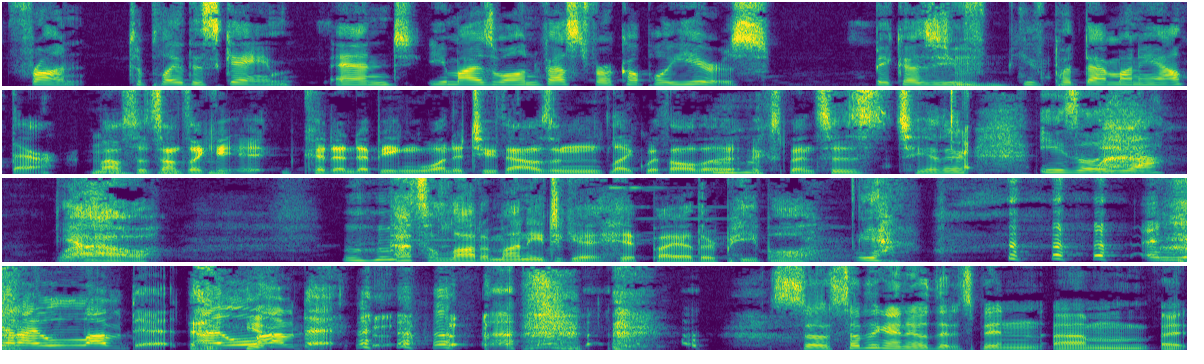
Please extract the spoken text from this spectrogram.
front to play this game and you might as well invest for a couple of years because you've mm-hmm. you've put that money out there hmm. Wow, so it sounds like hmm. it, it could end up being one to two thousand, like with all the mm-hmm. expenses together. easily. Yeah. Yeah. Wow, that's a lot of money to get hit by other people. Yeah. and yet I loved it. I loved it. So something I know that it's been um, a,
